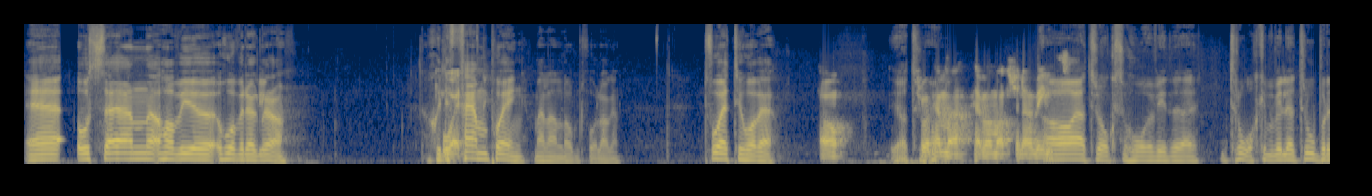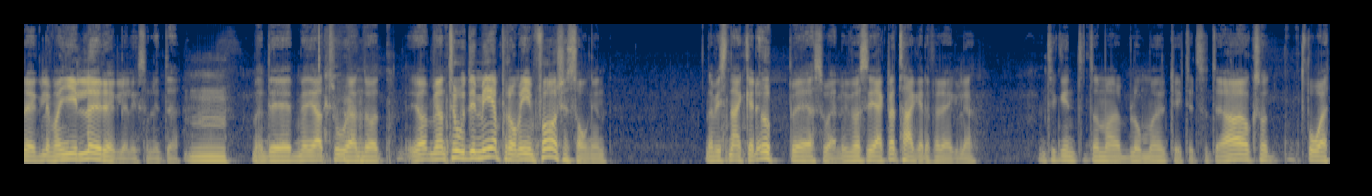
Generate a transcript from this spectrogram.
Eh, och sen har vi ju HV-Rögle då. Det skiljer 2-1. fem poäng mellan de två lagen. 2-1 till HV. Ja, Jag jag tror tror... hemma, hemmamatcherna vinns. Ja, jag tror också HV vinner där. Tråkigt, man vill jag tro på Rögle. Man gillar ju Rögle liksom lite. Mm. Men, det, men jag tror ändå att... Jag, man trodde mer på dem inför säsongen. När vi snackade upp eh, SHL. Vi var så jäkla taggade för Rögle. Jag tycker inte att de har blommat ut riktigt. Så jag har också 2-1.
